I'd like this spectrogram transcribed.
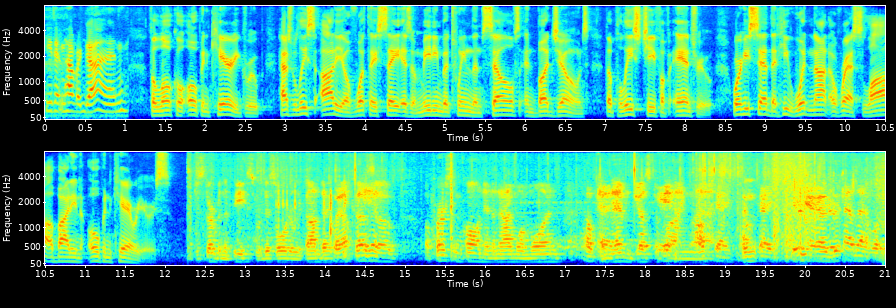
he didn't have a gun. The local open carry group has released audio of what they say is a meeting between themselves and Bud Jones, the police chief of Andrew, where he said that he would not arrest law-abiding open carriers disturbing the peace or disorderly conduct Well, because if- of a person calling in a 911 Okay. and them justifying Yeah, that. Okay, okay, here's, here's how that works.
